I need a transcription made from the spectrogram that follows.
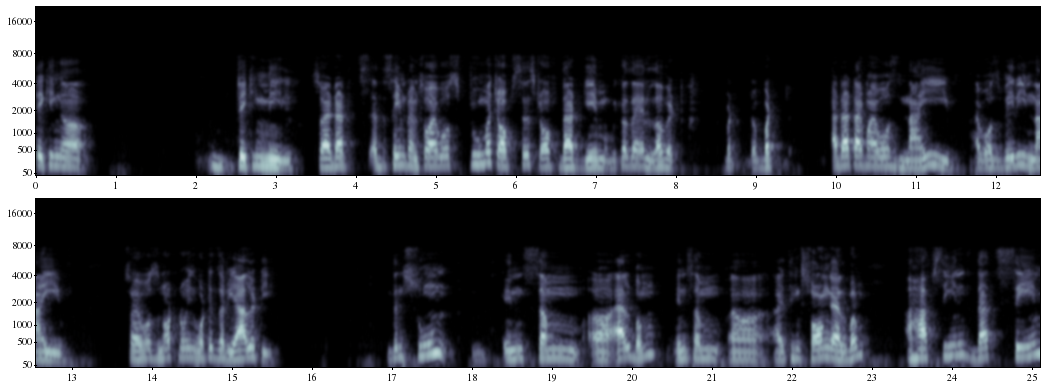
taking a taking meal. So at that at the same time so i was too much obsessed of that game because i love it. But but at that time i was naive. I was very naive so i was not knowing what is the reality then soon in some uh, album in some uh, i think song album i have seen that same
